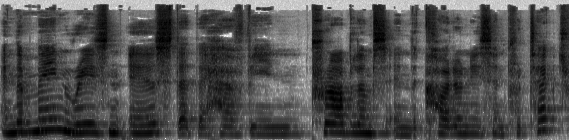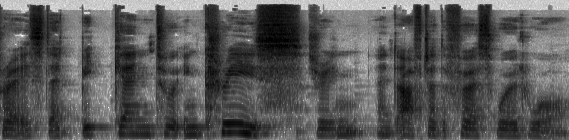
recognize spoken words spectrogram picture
And the main reason is that there have been problems in the colonies and protectorates that began to increase during and after the First World War.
